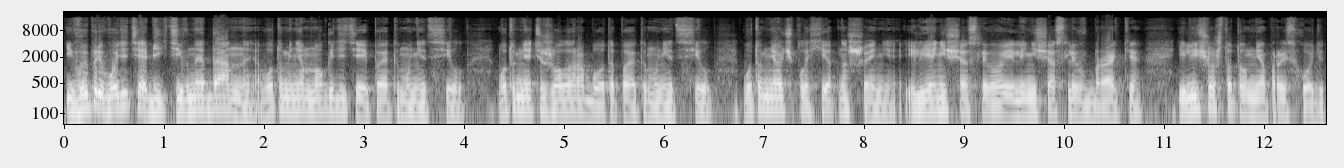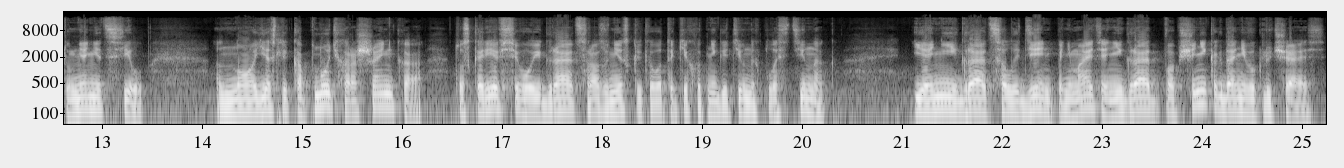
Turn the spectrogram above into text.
И вы приводите объективные данные. Вот у меня много детей, поэтому нет сил. Вот у меня тяжелая работа, поэтому нет сил. Вот у меня очень плохие отношения. Или я несчастлива, или несчастлив в браке. Или еще что-то у меня происходит. У меня нет сил. Но если копнуть хорошенько, то, скорее всего, играют сразу несколько вот таких вот негативных пластинок. И они играют целый день, понимаете? Они играют вообще никогда не выключаясь.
